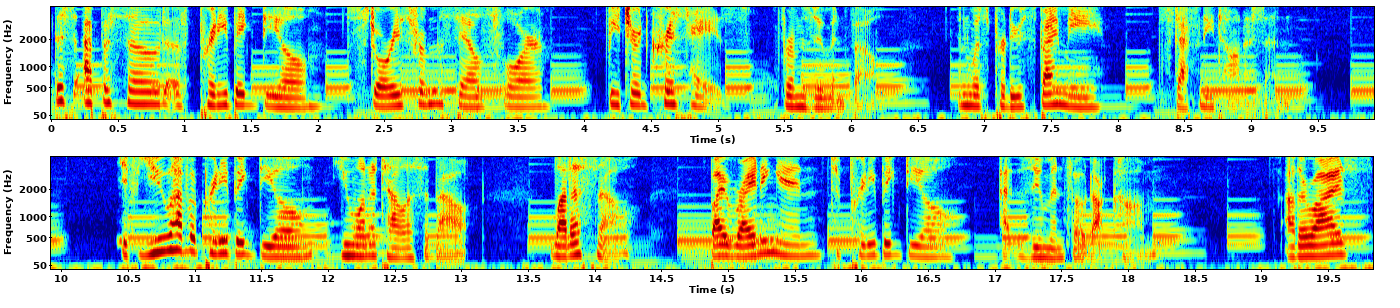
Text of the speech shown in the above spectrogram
This episode of Pretty Big Deal Stories from the Sales Floor featured Chris Hayes from ZoomInfo and was produced by me, Stephanie Tonneson. If you have a pretty big deal you want to tell us about, let us know by writing in to prettybigdeal at zoominfo.com. Otherwise,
